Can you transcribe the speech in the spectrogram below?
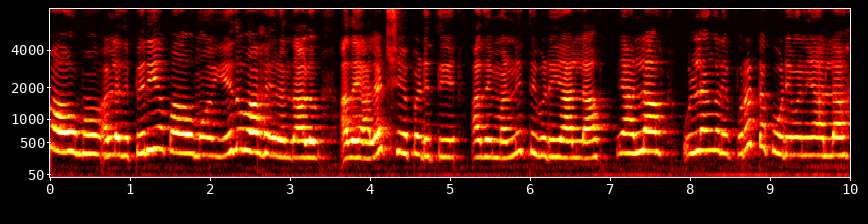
பாவமோ அல்லது பெரிய பாவமோ எதுவாக இருந்தாலும் அதை அலட்சியப்படுத்தி அதை மன்னித்து விடு யா அல்லாஹ். யா அல்லாஹ் உள்ளங்களை புரட்டக்கூடியவன் யா அல்லாஹ்.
